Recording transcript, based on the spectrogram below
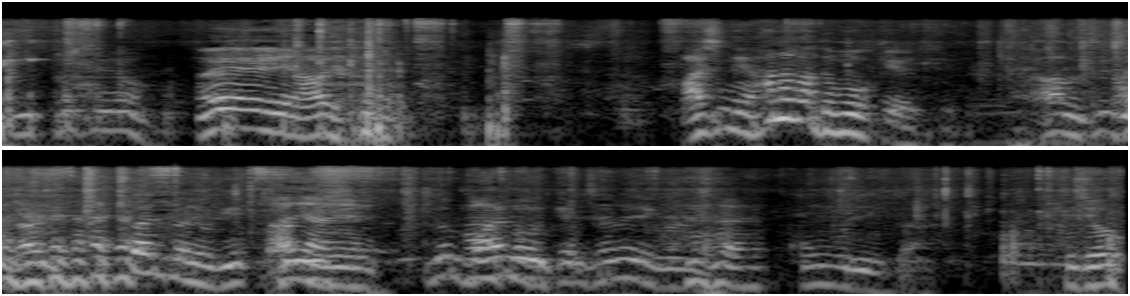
드세요 에이, 아, 아쉽네요. 하나만 더 먹을게요. 다음 드세요 아니 습관이가 여기 아니, 아니. 넌 많이 먹어도 괜찮아요 이거 국물이니까 그죠?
